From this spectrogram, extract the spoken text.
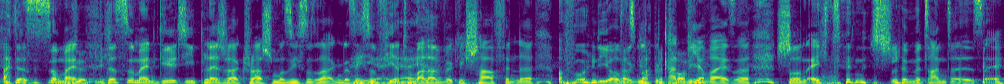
Also Das ist so mein, wirklich. das ist so mein guilty pleasure Crush, muss ich so sagen, dass ich Ei, Sophia ei. Tomala wirklich scharf finde, obwohl die auch Das wirklich bekanntlicherweise schon echt eine schlimme Tante ist, ey.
